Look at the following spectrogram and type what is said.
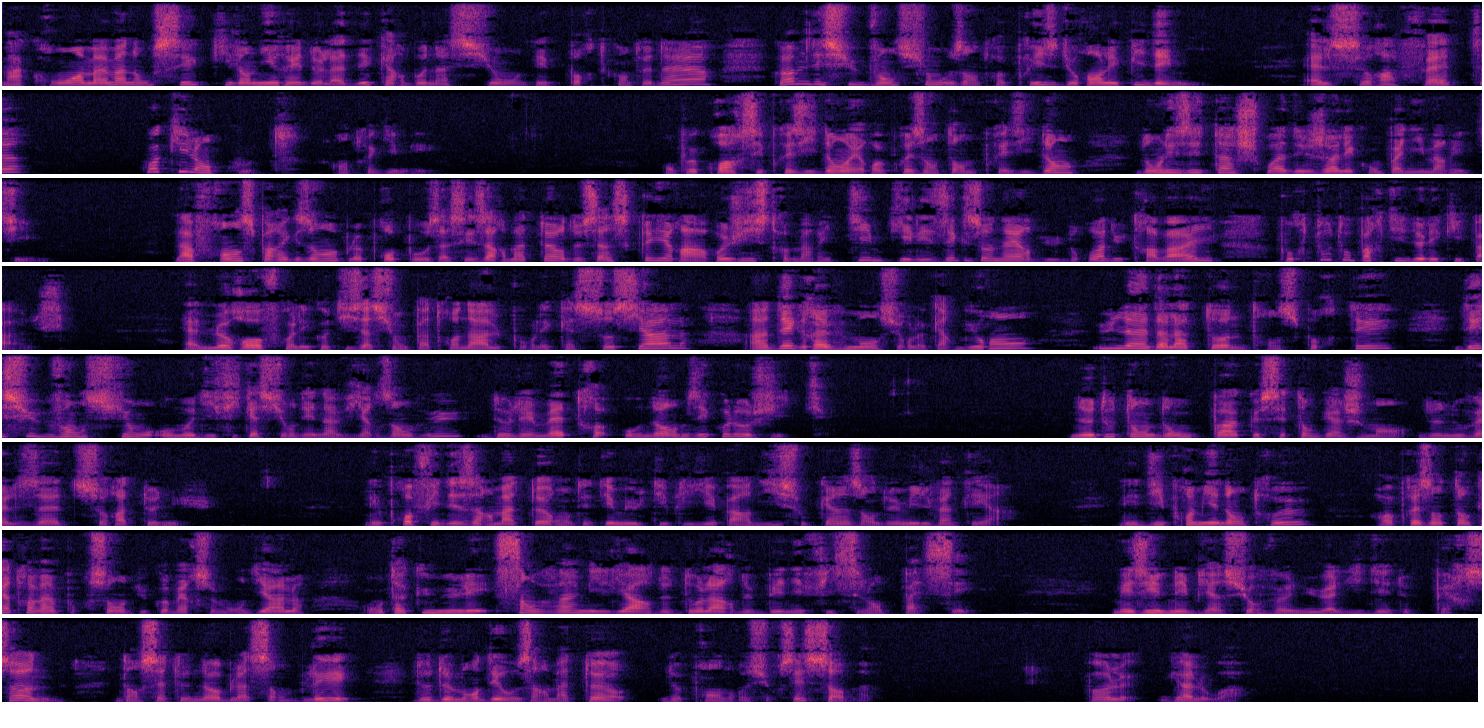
Macron a même annoncé qu'il en irait de la décarbonation des porte-conteneurs comme des subventions aux entreprises durant l'épidémie. Elle sera faite quoi qu'il en coûte, entre guillemets. On peut croire ces présidents et représentants de présidents dont les États choient déjà les compagnies maritimes. La France, par exemple, propose à ses armateurs de s'inscrire à un registre maritime qui les exonère du droit du travail pour tout ou partie de l'équipage. Elle leur offre les cotisations patronales pour les caisses sociales, un dégrèvement sur le carburant, une aide à la tonne transportée, des subventions aux modifications des navires en vue, de les mettre aux normes écologiques. Ne doutons donc pas que cet engagement de nouvelles aides sera tenu. Les profits des armateurs ont été multipliés par dix ou quinze en 2021. Les dix premiers d'entre eux, représentant 80% du commerce mondial, ont accumulé 120 milliards de dollars de bénéfices l'an passé. Mais il n'est bien survenu à l'idée de personne, dans cette noble assemblée, de demander aux armateurs de prendre sur ces sommes. Paul Gallois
